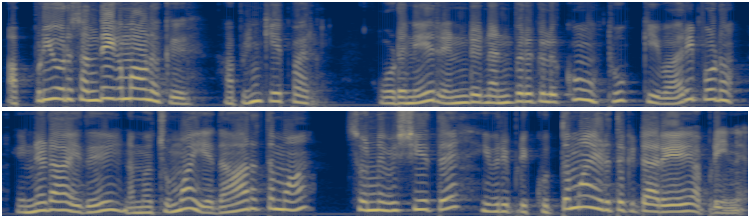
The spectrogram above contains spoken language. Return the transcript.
அப்படி ஒரு சந்தேகமா உனக்கு? அப்படின்னு கேட்பாரு உடனே ரெண்டு நண்பர்களுக்கும் தூக்கி வாரி போடும். என்னடா இது? நம்ம சும்மா யதார்த்தமா சொன்ன விஷயத்த இவர் இப்படி குத்தமா எடுத்துக்கிட்டாரே அப்படின்னு.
